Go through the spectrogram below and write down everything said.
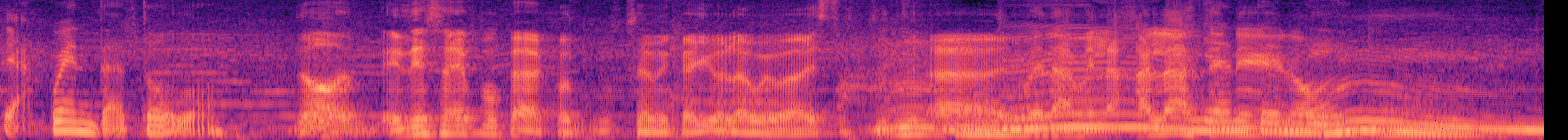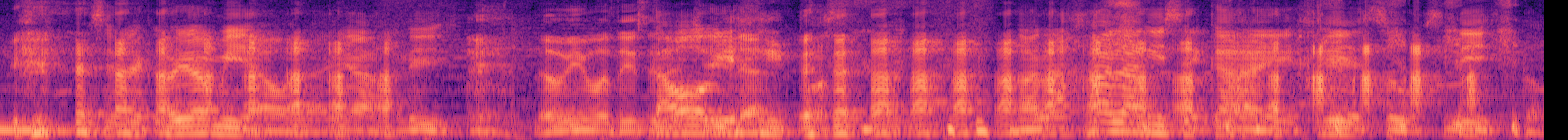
Ya, cuenta todo. No, en esa época se me cayó la hueva esta. Mm, Ay, me, la, me la jalaste, ya negro. Mm. Se me cambió a mí ahora, ya, listo. Lo mismo te dice la Estamos chila. viejitos. Nos la jalan y se cae. Jesús, listo.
